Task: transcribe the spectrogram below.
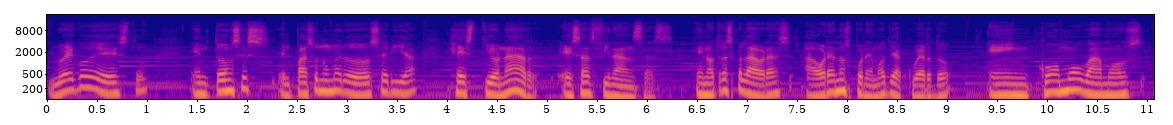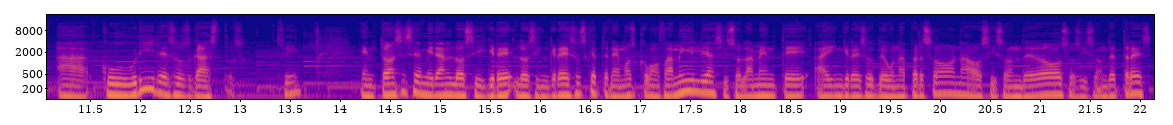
Luego de esto, entonces el paso número dos sería gestionar esas finanzas. En otras palabras, ahora nos ponemos de acuerdo en cómo vamos a cubrir esos gastos. ¿sí? Entonces se miran los, ingresos que tenemos como familia, si solamente hay ingresos de una persona o si son de dos o si son de tres,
